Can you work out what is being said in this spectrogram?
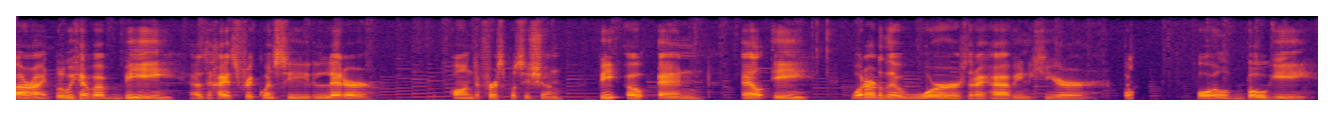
All right, but we have a B as the highest frequency letter on the first position. B O N L E. What are the words that I have in here? Oil, bogey,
